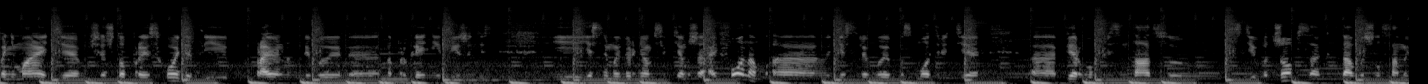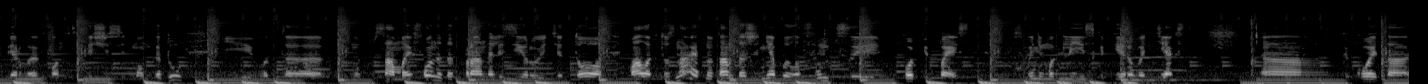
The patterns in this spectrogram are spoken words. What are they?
понимаете вообще, что происходит и в правильном ли вы направлении движетесь. И если мы вернемся к тем же айфонам, если вы посмотрите первую презентацию Стива Джобса, когда вышел самый первый iPhone в 2007 году, и вот ну, сам iPhone этот проанализируете, то мало кто знает, но там даже не было функции copy-paste. Вы не могли скопировать текст э, какой-то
